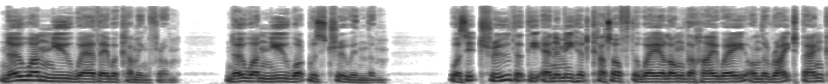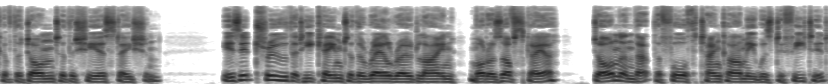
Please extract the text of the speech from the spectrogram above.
No one knew where they were coming from. No one knew what was true in them. Was it true that the enemy had cut off the way along the highway on the right bank of the Don to the Chir station? Is it true that he came to the railroad line Morozovskaya, Don, and that the 4th Tank Army was defeated?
